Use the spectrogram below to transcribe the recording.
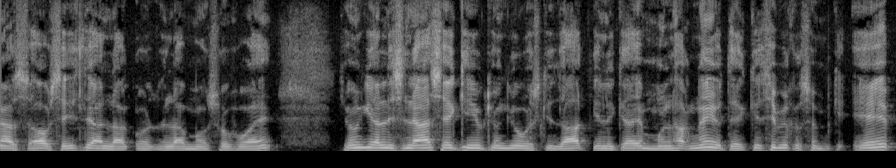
ان صاحب سے اس لیے اللہ کو اللہ موصوف ہوا ہے۔ کیونکہ اللہ لحاظ سے کہ کیونکہ وہ اس کی ذات کے لیے کیا ہے، ملحق نہیں ہوتے، کسی بھی قسم کے ایپ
